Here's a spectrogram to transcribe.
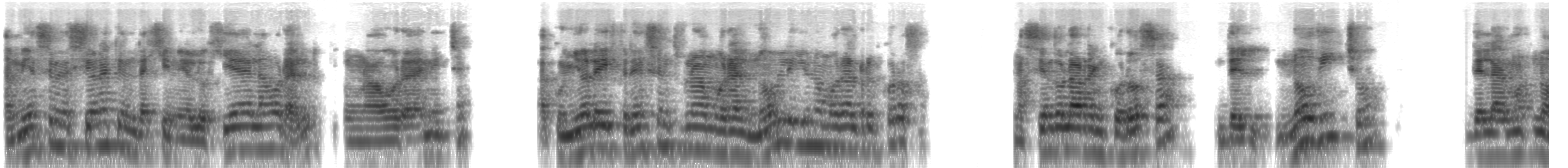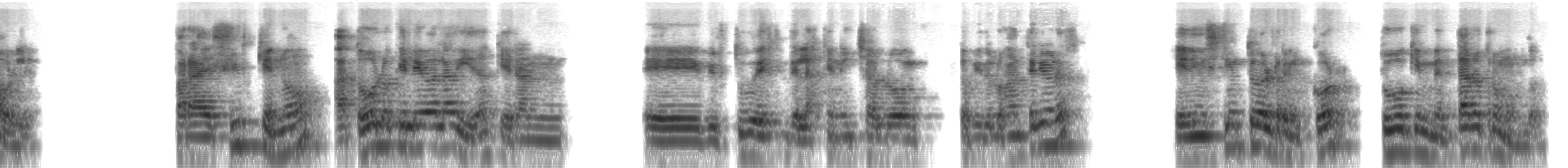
También se menciona que en la genealogía de la moral, una obra de Nietzsche, acuñó la diferencia entre una moral noble y una moral rencorosa, naciendo la rencorosa del no dicho de la noble, para decir que no a todo lo que eleva la vida, que eran eh, virtudes de las que Nietzsche habló en capítulos anteriores, el instinto del rencor tuvo que inventar otro mundo,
